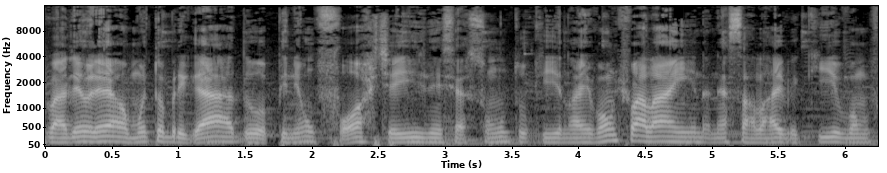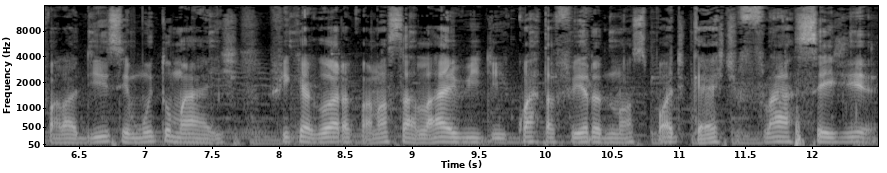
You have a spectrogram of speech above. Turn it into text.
Valeu, Léo, muito obrigado. Opinião forte aí nesse assunto que nós vamos falar ainda nessa live aqui, vamos falar disso e muito mais. Fique agora com a nossa live de quarta-feira do nosso podcast Fla CG.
